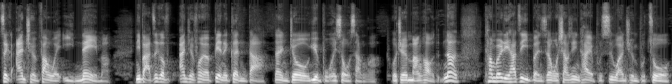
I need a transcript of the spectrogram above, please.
这个安全范围以内嘛。你把这个安全范围变得更大，那你就越不会受伤啊。我觉得蛮好的。那 Tom Brady 他自己本身，我相信他也不是完全不做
